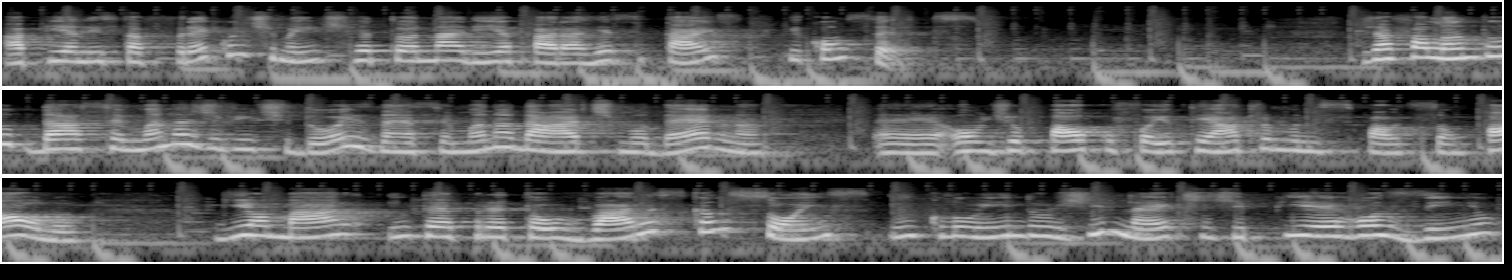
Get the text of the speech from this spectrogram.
a pianista frequentemente retornaria para recitais e concertos. Já falando da Semana de 22, né, a Semana da Arte Moderna, é, onde o palco foi o Teatro Municipal de São Paulo, Guiomar interpretou várias canções, incluindo Ginete de Pierre Rosinho,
